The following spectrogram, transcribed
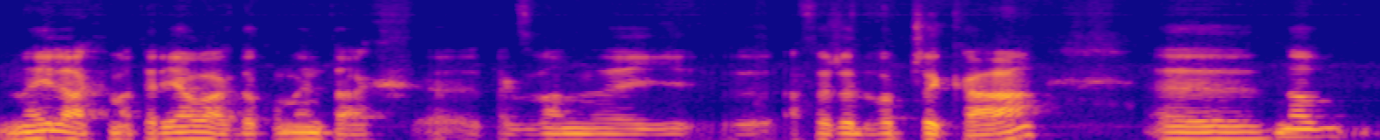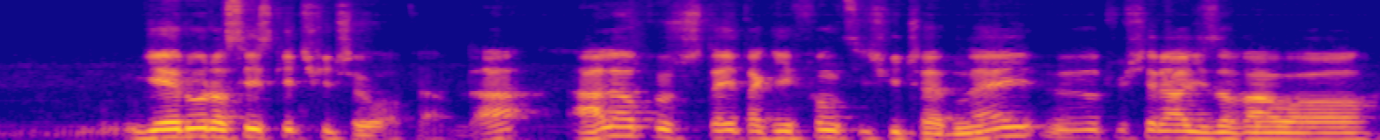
mailach, materiałach, dokumentach e, tak zwanej aferze Dworczyka, no, Gieru rosyjskie ćwiczyło, prawda? Ale oprócz tej takiej funkcji ćwiczebnej, oczywiście realizowało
